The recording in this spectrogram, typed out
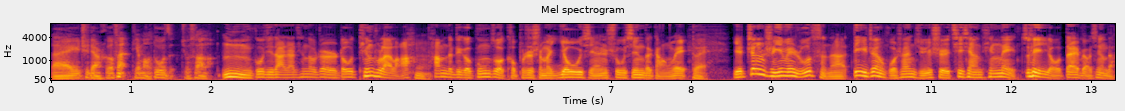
来吃点盒饭填饱肚子就算了。嗯，估计大家听到这儿都听出来了啊，他们的这个工作可不是什么悠闲舒心的岗位。对，也正是因为如此呢，地震火山局是气象厅内最有代表性的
